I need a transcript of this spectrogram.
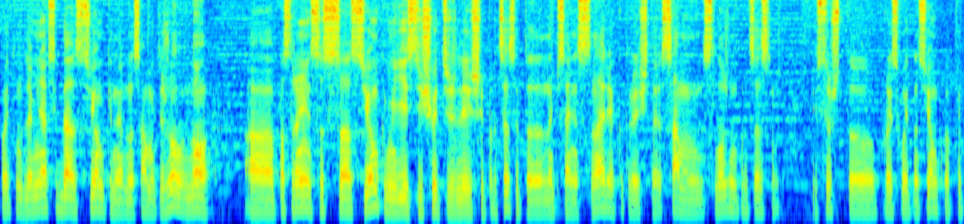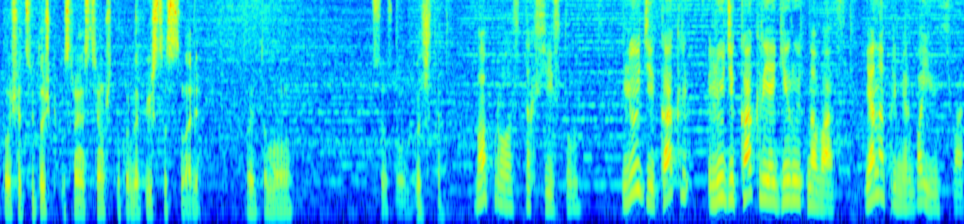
Поэтому для меня всегда съемки, наверное, самые тяжелые, но а, по сравнению со, со съемками есть еще тяжелейший процесс, это написание сценария, который я считаю самым сложным процессом. И все, что происходит на съемках, это вообще цветочки по сравнению с тем, что когда пишется сценарий. Поэтому все сложно. Почти. Вопрос таксисту. Люди как, ре- люди как реагируют на вас? Я, например, боюсь вас.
